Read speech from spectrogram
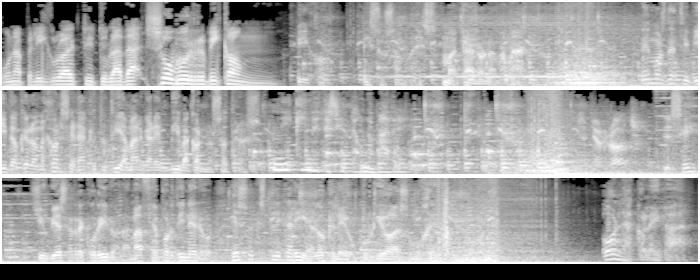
una película titulada Suburbicon. Hijo, esos hombres mataron a mamá. Hemos decidido que lo mejor será que tu tía Margaret viva con nosotros. Nicky necesita una madre. ¿Señor Roach? ¿Sí? Si hubiese recurrido a la mafia por dinero, eso explicaría lo que le ocurrió a su mujer. Hola, colega.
